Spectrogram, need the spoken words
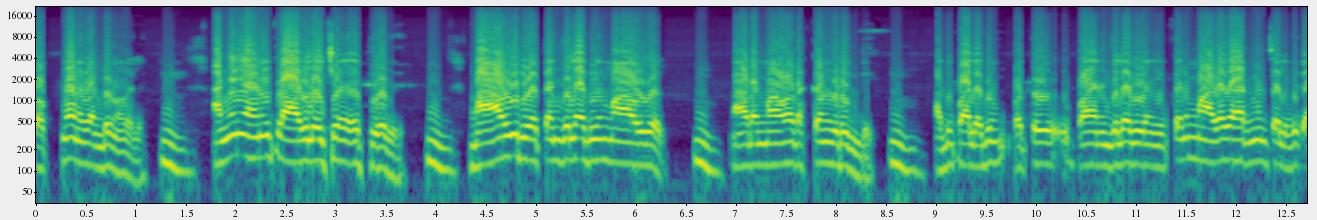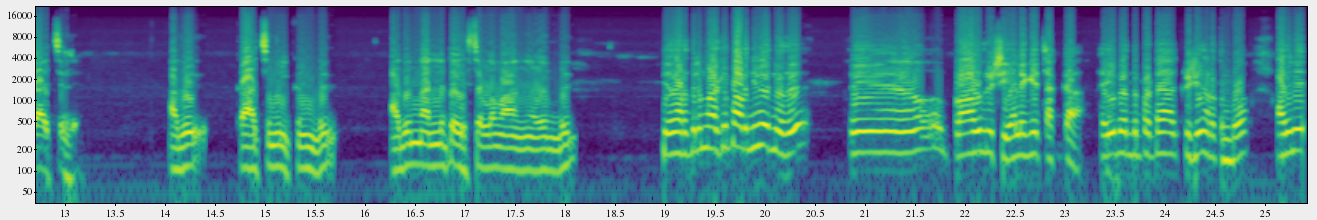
സ്വപ്നമാണ് പണ്ട് മുതൽ അങ്ങനെയാണ് ഈ പ്ലാവിലേക്ക് എത്തിയത്. മാവ് ഇരുപത്തഞ്ചിലധികം മാവുകൾ. നാടൻ മാവ് അടക്കം ഇവിടെ ഉണ്ട് അത് പലതും പത്ത് പതിനഞ്ചിലധികം. ഇപ്പം മഴ കാരണം ചിലത് കാച്ചില്ല അത് കാച്ചു നിൽക്കുന്നുണ്ട്. അതും നല്ല ടേസ്റ്റുള്ള മാങ്ങകളുണ്ട്. യഥാർത്ഥത്തിൽ മാഷ് പറഞ്ഞു വരുന്നത് പ്ലാവ് കൃഷി അല്ലെങ്കിൽ ചക്ക ഈ ബന്ധപ്പെട്ട കൃഷി നടത്തുമ്പോൾ അതിന്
